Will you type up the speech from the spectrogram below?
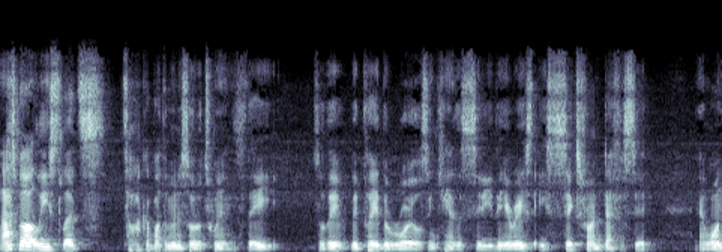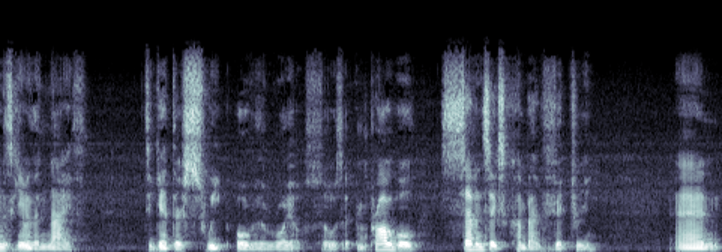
Last but not least, let's talk about the Minnesota Twins. They so they, they played the Royals in Kansas City. They erased a six-run deficit and won this game in the ninth to get their sweep over the Royals. So it was an improbable 7-6 comeback victory. And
